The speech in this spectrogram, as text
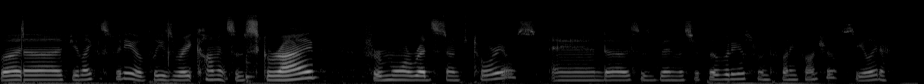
But uh, if you like this video, please rate, comment, subscribe for more redstone tutorials. And uh, this has been Mr. Phil Videos from The Funny Poncho. See you later.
